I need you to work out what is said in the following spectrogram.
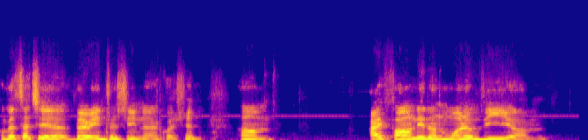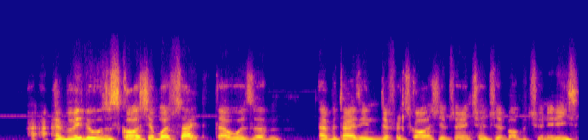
Well, that's actually a very interesting uh, question. Um, I found it on one of the, um, I believe it was a scholarship website that was um, advertising different scholarships and internship opportunities.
